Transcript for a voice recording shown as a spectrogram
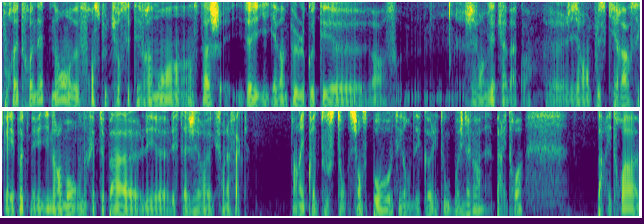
pour être honnête, non. France Culture, c'était vraiment un, stage. Il y avait un peu le côté j'avais envie d'être là-bas. Quoi. Euh, je dirais en plus, ce qui est rare, c'est qu'à l'époque, il m'avait dit normalement, on n'accepte pas euh, les, euh, les, stagiaires qui sont à la fac. Alors, ils prennent tous Sciences Po, grandes écoles et tout. Moi, j'étais à Paris 3. Paris 3,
